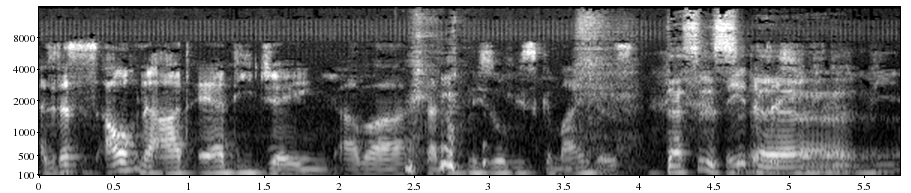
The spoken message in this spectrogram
Also das ist auch eine Art Air-DJing, aber dann doch nicht so, wie es gemeint ist. Das ist Nee, äh, wie,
